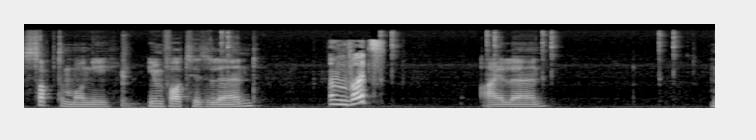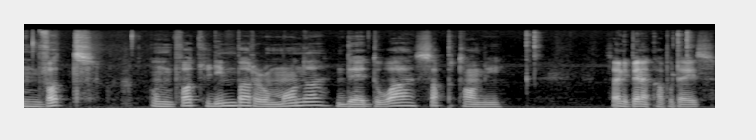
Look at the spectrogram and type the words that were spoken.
Subtomoni. In vot is learned. Învăț, I learn. Învăț. Învăț limba română de două săptămâni. It's only been a couple days.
